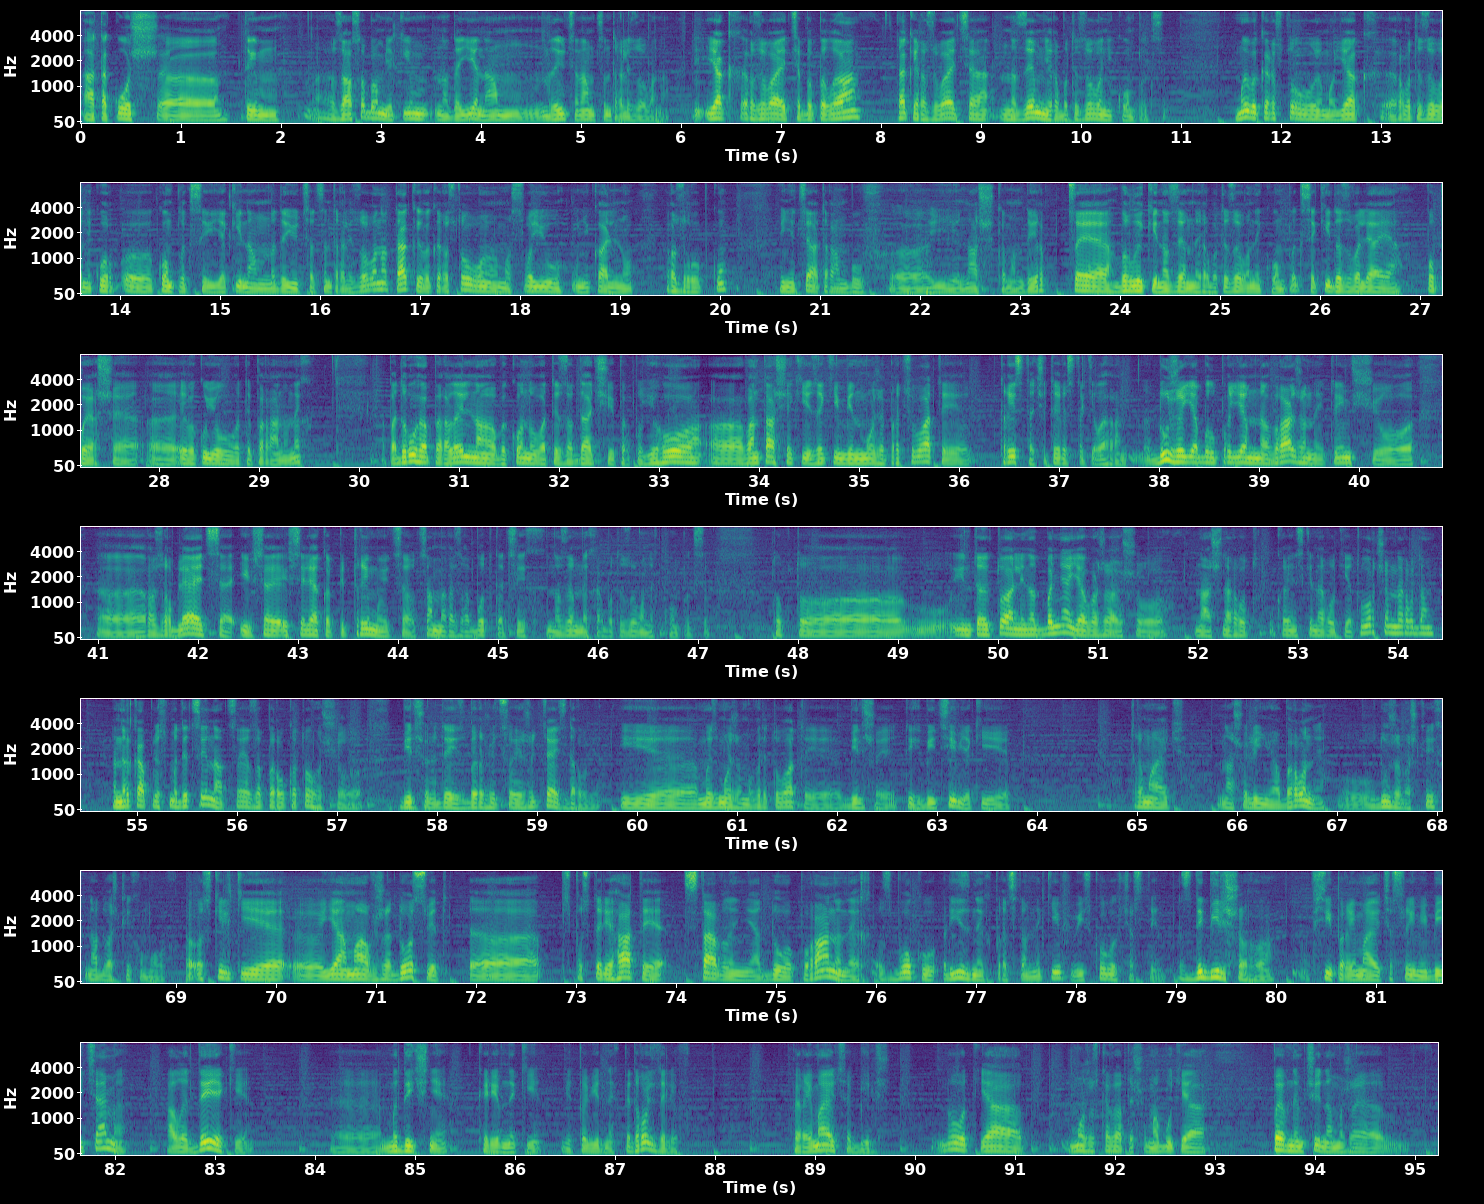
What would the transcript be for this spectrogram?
а також е, тим е, засобам, яким надає нам, надаються нам централізовано. Як розвивається БПЛА, так і розвиваються наземні роботизовані комплекси. Ми використовуємо як роботизовані комплекси, які нам надаються централізовано, так і використовуємо свою унікальну розробку. Ініціатором був е, і наш командир. Це великий наземний роботизований комплекс, який дозволяє, по-перше, е, евакуйовувати поранених. По-друге, паралельно виконувати задачі. Його е, вантаж, який, з яким він може працювати, 300-400 кг. Дуже я був приємно вражений тим, що розробляється і, вся, і всіляко підтримується от саме розробка цих наземних роботизованих комплексів. Тобто е, інтелектуальні надбання, я вважаю, що наш народ, український народ є творчим народом. НРК плюс медицина це запорука того, що більше людей збережуть своє життя і здоров'я. І е, ми зможемо врятувати більше тих бійців, які тримають нашу лінію оборони в дуже важких, надважких умовах. Оскільки е, я мав вже досвід е, спостерігати ставлення до поранених з боку різних представників військових частин. Здебільшого всі переймаються своїми бійцями, але деякі е, медичні керівники відповідних підрозділів переймаються більше. Ну от я можу сказати, що, мабуть, я певним чином вже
